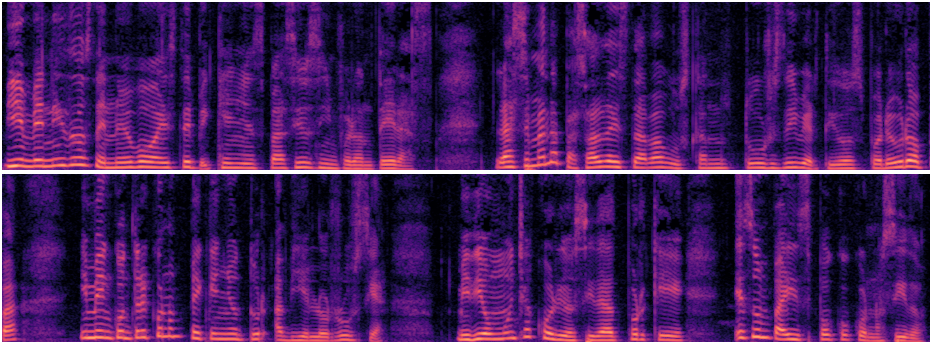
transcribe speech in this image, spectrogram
Bienvenidos de nuevo a este pequeño espacio sin fronteras. La semana pasada estaba buscando tours divertidos por Europa y me encontré con un pequeño tour a Bielorrusia. Me dio mucha curiosidad porque es un país poco conocido,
